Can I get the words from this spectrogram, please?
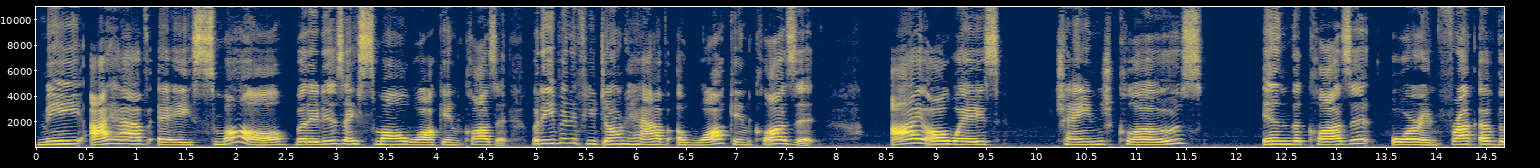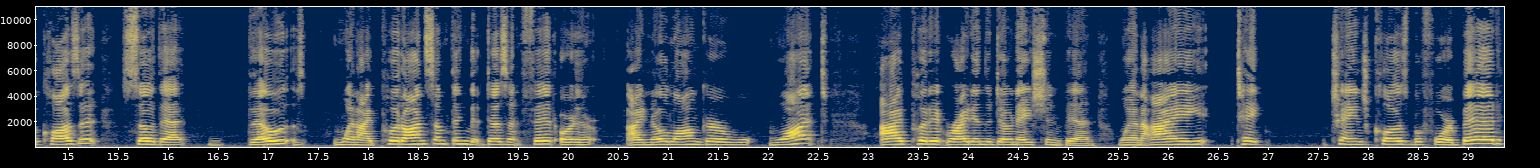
Me, I have a small, but it is a small walk in closet. But even if you don't have a walk in closet, I always change clothes in the closet or in front of the closet so that those when I put on something that doesn't fit or I no longer w- want, I put it right in the donation bin. When I take change clothes before bed,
